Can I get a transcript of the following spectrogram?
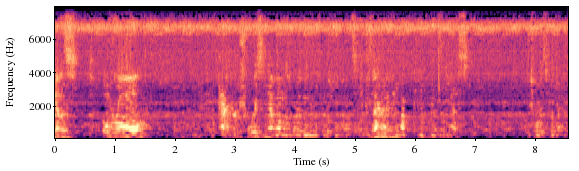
let's, overall, actor choice in that one was better than the first one, say. Because I really think Michael Keaton is the best choice for Batman.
